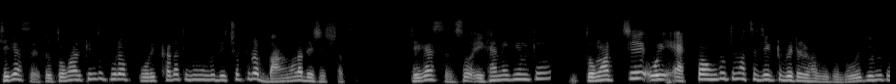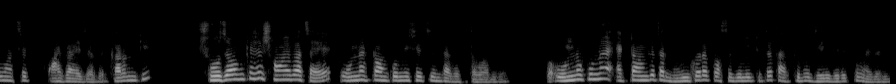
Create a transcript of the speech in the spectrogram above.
ঠিক আছে? তো তোমার কিন্তু পুরা পরীক্ষাটা তুমি কিন্তু দিচ্ছ পুরা বাংলাদেশের সাথে। ঠিক আছে? সো এখানে কিন্তু তোমার চেয়ে ওই একটা অঙ্ক তোমার চেয়ে যে একটু বেটার ভাবে করবে, ওই কিন্তু তোমার চেয়ে আগায় যাবে। কারণ কি? সোজা অঙ্কে সে সময় বাঁচায় অন্য একটা অঙ্ক নিয়ে সে চিন্তা করতে পারবে। বা অন্য কোনো একটা অঙ্কে তার ভুল করার পসিবিলিটিটা তার কিন্তু ধীরে, ধীরে কমে যাবে।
